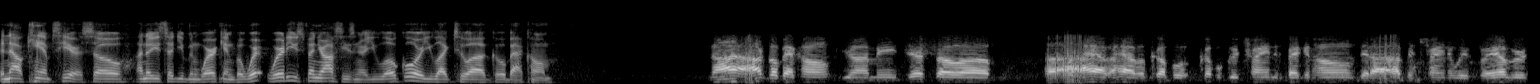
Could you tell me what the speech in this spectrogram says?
and now camp's here. So I know you said you've been working, but where where do you spend your off season? Are you local, or you like to uh, go back home? No, I, I'll go back home. You know what I mean? Just so. Uh, uh, I have I have a couple couple good trainers back at home that I, I've been training with forever,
